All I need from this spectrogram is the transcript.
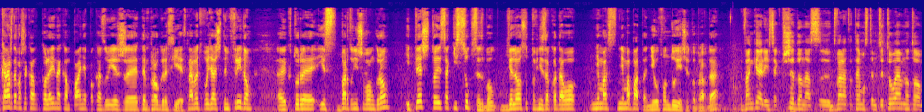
każda wasza kam- kolejna kampania pokazuje, że ten progres jest. Nawet powiedziałeś tym Freedom, e, które jest bardzo niszową grą i też to jest jakiś sukces, bo wiele osób pewnie zakładało, nie ma, nie ma bata, nie ufunduje się to, prawda? Evangelis, jak przyszedł do nas y, dwa lata temu z tym tytułem, no to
